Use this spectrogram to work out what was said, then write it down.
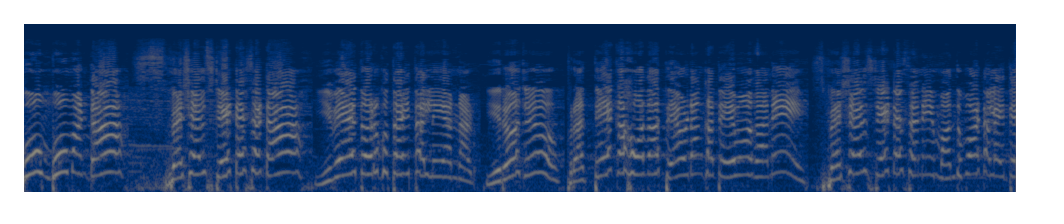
భూమ్ భూమ్ అంట? స్పెషల్ స్టేటస్ అట? ఇవే దొరుకుతాయి తల్లి అన్నాడు. ఈ రోజు ప్రత్యేక హోదా తేవడం కథ ఏమో గాని స్పెషల్ స్టేటస్ అని మందు బాటలు అయితే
